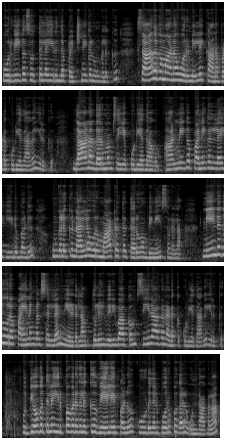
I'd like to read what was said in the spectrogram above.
பூர்வீக சொத்தில் இருந்த பிரச்சனைகள் உங்களுக்கு சாதகமான ஒரு நிலை காணப்படக்கூடியதாக இருக்குது தான தர்மம் செய்யக்கூடியதாகும். ஆன்மீக பணிகளில் ஈடுபாடு உங்களுக்கு நல்ல ஒரு மாற்றத்தை தரும் அப்படின்னே சொல்லலாம். நீண்ட தூர பயணங்கள் செல்ல நேரிடலாம். தொழில் விரிவாக்கம் சீராக நடக்கக்கூடியதாக இருக்குது உத்தியோகத்தில் இருப்பவர்களுக்கு வேலை பழு கூடுதல் பொறுப்புகள் உண்டாகலாம்.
